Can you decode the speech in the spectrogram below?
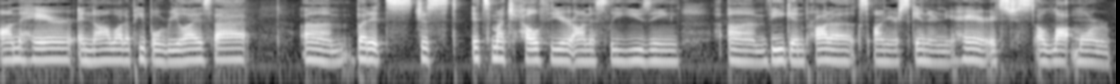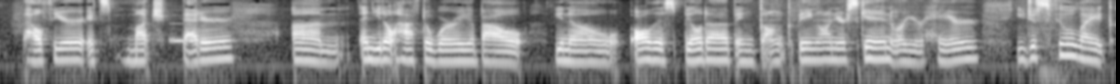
on the hair, and not a lot of people realize that. Um, but it's just it's much healthier, honestly, using um, vegan products on your skin and your hair. It's just a lot more healthier. It's much better, um, and you don't have to worry about you know, all this buildup and gunk being on your skin or your hair, you just feel like,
